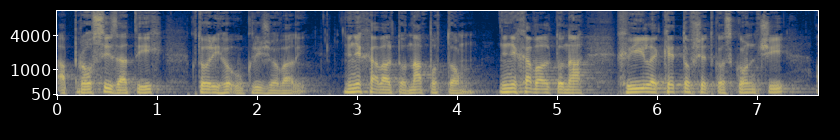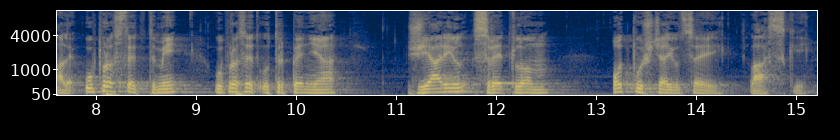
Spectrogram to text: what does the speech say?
a prosí za tých, ktorí ho ukrižovali. Nenechával to na potom, nenechával to na chvíle, keď to všetko skončí, ale uprostred tmy, uprostred utrpenia žiaril svetlom odpúšťajúcej lásky.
